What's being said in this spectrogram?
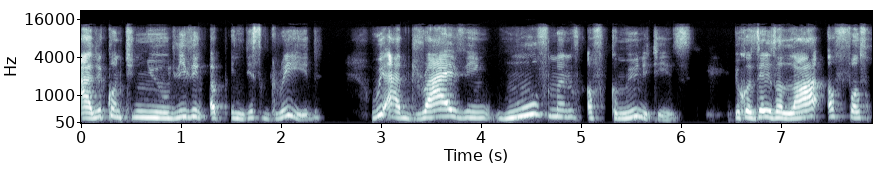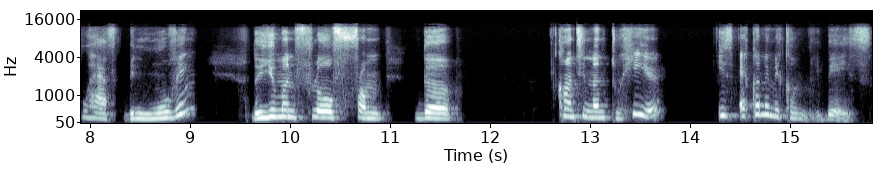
as we continue living up in this grid, we are driving movements of communities because there is a lot of folks who have been moving. The human flow from the continent to here is economically based.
